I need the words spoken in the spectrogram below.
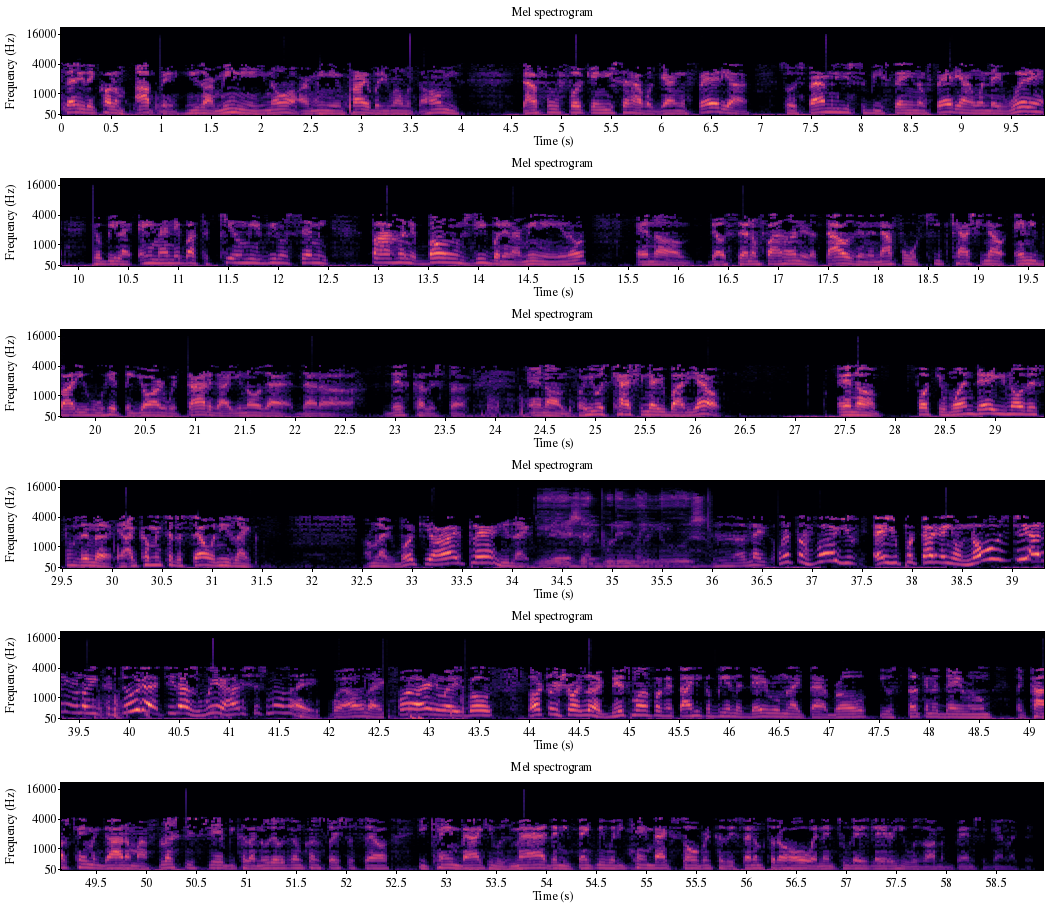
Steady, they call him Ape. He's Armenian, you know, Armenian pride, but he run with the homies. That fool fucking used to have a gang of feria. So his family used to be sending him feria, and when they wouldn't, he'll be like, hey man, they about to kill me if you don't send me 500 bones, G, but in Armenian, you know? And um, they'll send him 500, a thousand, and that fool will keep cashing out anybody who hit the yard with carga, you know, that, that, uh, this color stuff. And um, so he was cashing everybody out. And um, fucking one day, you know, this fool's in the. I come into the cell and he's like, I'm like, Buck, you alright, player? He's like, Yes, I put in my nose. I'm like, what the fuck? You, hey, you put carga in your nose, G? I didn't even know you could do that, G. That's weird. How does it smell like? Well, I was like, fuck. Anyways, bro. Long story short, look, this motherfucker thought he could be in the day room like that, bro. He was stuck in the day room. The cops came and got him. I flushed his shit because I knew they was gonna come search the cell. He came back. He was mad. Then he thanked me when he came back sober because they sent him to the hole. And then two days later, he was on the bench again like this.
